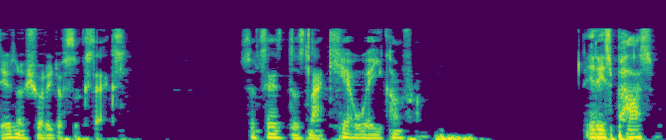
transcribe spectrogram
There's no shortage of success. Success does not care where you come from. It is possible.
